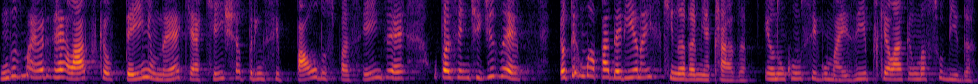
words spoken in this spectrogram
Um dos maiores relatos que eu tenho, né, que é a queixa principal dos pacientes, é o paciente dizer: Eu tenho uma padaria na esquina da minha casa, eu não consigo mais ir porque lá tem uma subida.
